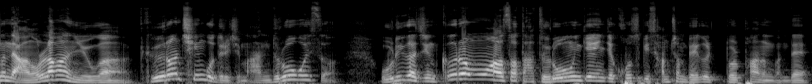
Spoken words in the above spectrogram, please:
근데 안 올라가는 이유가 그런 친구들이 지금 안 들어오고 있어. 우리가 지금 끌어모아서 다 들어온 게 이제 코스피 3,100을 돌파하는 건데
